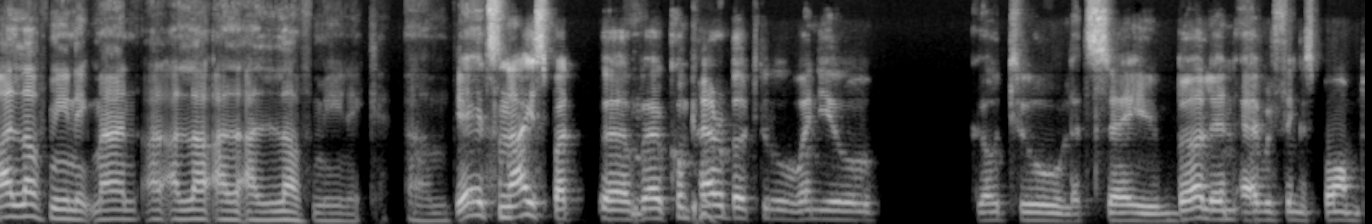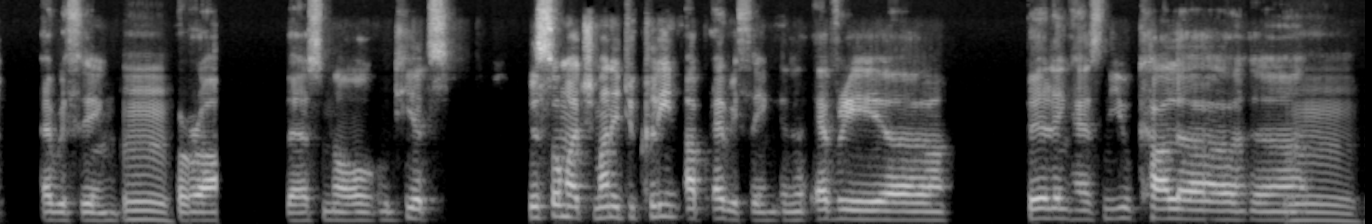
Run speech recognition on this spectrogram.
I love Munich, man. I, I love I, I love Munich. Um, Yeah, it's nice, but uh, we're comparable to when you go to, let's say, Berlin. Everything is bombed. Everything mm, around. There's no and here. It's there's so much money to clean up everything, and every uh, building has new color. Uh, mm.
